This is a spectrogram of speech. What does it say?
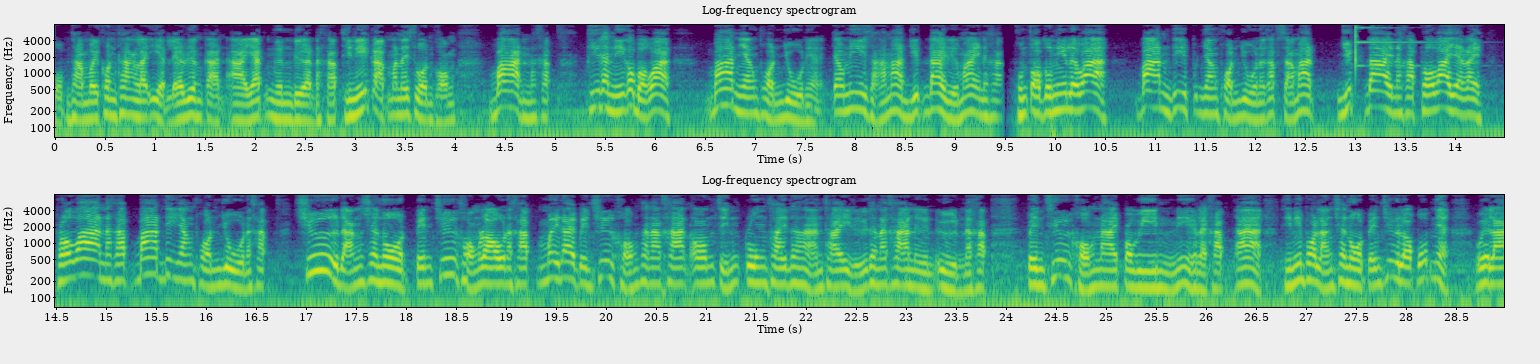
ผมทำไว้ค่อนข้างละเอียดแล้วเรื่องการอายัดเงินเดือนนะครับ ทีนี้กลับมาในส่วนของบ้านนะครับ พี่ท่านนี้ก็บอกว่าบ้านยังผ่อนอยู่เนี่ย เจ้าหนี้สามารถยึดได้หรือไม่นะครับ ผมตอบตรงนี้เลยว่าบ้านที่ยังผ่อนอยู่นะครับ สามารถยึดได้นะครับ เพราะว่าอย่างไร เพราะว่านะครับบ้านที่ยังผ่อนอยู่นะครับ ชื่อหลังโฉนดเป็นชื่อของเรานะครับ ไม่ได้เป็นชื่อของธนาคารออมสินกรุงไทยทหารไทยหรือธนาคารอื่นๆนะครับ เป็นชื่อของนายประวินนี่แหละครับ อ่า ทีนี้พอหลังโฉนดเป็นชื่อเราปุ๊บเนี่ย เวลา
